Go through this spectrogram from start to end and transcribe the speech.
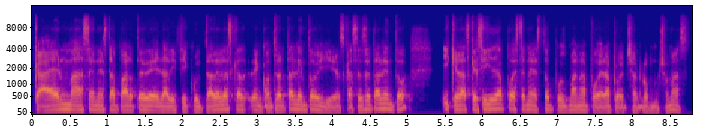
caer más en esta parte de la dificultad de, de encontrar talento y escasez de talento y que las que sí ya apuesten en esto pues van a poder aprovecharlo mucho más.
